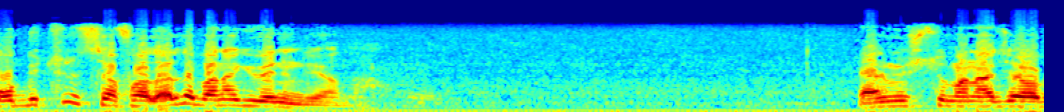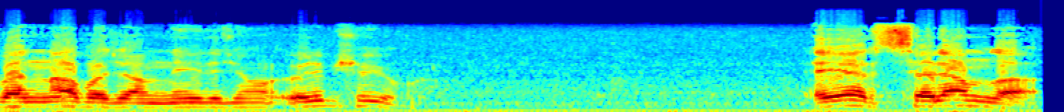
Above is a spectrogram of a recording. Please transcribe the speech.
O bütün safhalarda bana güvenin diyor Allah. Yani Müslüman acaba ben ne yapacağım, ne edeceğim öyle bir şey yok. Eğer selamla,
